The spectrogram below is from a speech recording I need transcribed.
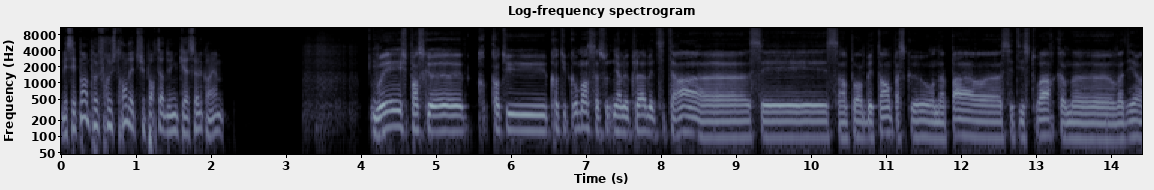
Mais c'est pas un peu frustrant d'être supporter de Newcastle quand même? Oui, je pense que quand tu quand tu commences à soutenir le club, etc., euh, c'est c'est un peu embêtant parce que on n'a pas euh, cette histoire comme euh, on va dire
